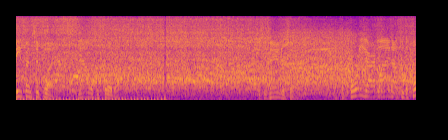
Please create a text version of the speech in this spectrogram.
defensive play. Now is the fullback. This is Anderson. At the 40-yard line, out to the 42.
